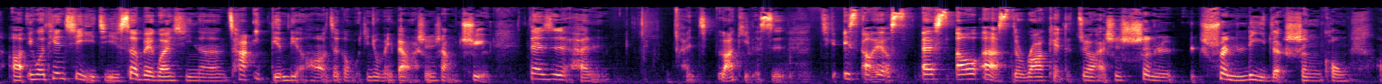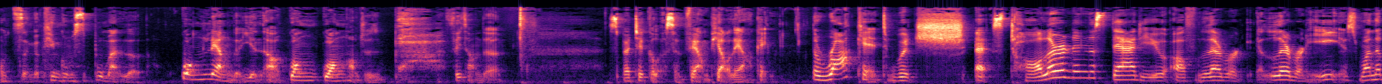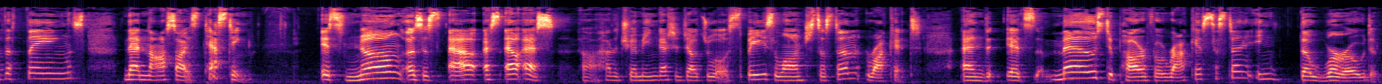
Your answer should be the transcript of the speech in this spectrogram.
啊，因为天气以及设备关系呢，差一点点哈，这个火箭就没办法升上去。但是很 很 lucky 的是，这个 SLS SLS 的 rocket 最后还是顺顺利的升空。哦，整个天空是布满了光亮的眼啊光光哈，就是哇，非常的 spectacular，非常漂亮。OK。The rocket, which is taller than the Statue of Liberty, is one of the things that NASA is testing. It's known as SLS, 啊，它的全名应该是叫做 Space Launch System Rocket, and it's the most powerful rocket system in the world.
